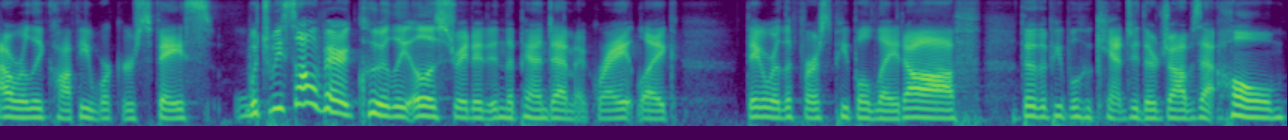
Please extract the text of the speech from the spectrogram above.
hourly coffee workers face, which we saw very clearly illustrated in the pandemic, right? Like they were the first people laid off. They're the people who can't do their jobs at home.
